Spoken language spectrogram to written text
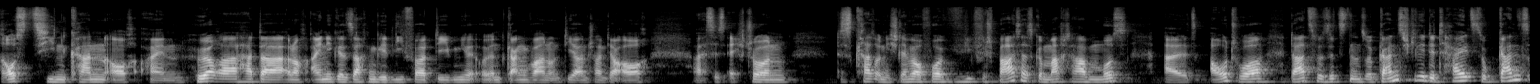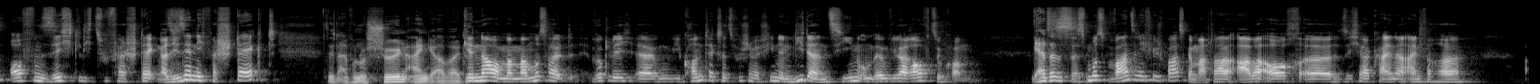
rausziehen kann. Auch ein Hörer hat da noch einige Sachen geliefert, die mir entgangen waren und die anscheinend ja auch. Aber es ist echt schon, das ist krass und ich stelle mir auch vor, wie viel Spaß das gemacht haben muss, als Autor da zu sitzen und so ganz viele Details so ganz offensichtlich zu verstecken. Also die sind ja nicht versteckt, Sind einfach nur schön eingearbeitet. Genau, man, man muss halt wirklich äh, irgendwie Kontexte zwischen verschiedenen Liedern ziehen, um irgendwie darauf zu kommen. Ja, das Das muss wahnsinnig viel Spaß gemacht haben, aber auch äh, sicher keine einfache,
